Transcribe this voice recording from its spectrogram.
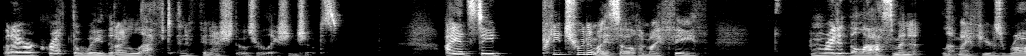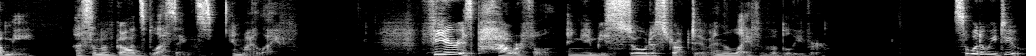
but I regret the way that I left and finished those relationships. I had stayed pretty true to myself and my faith, and right at the last minute, let my fears rob me of some of God's blessings in my life. Fear is powerful and can be so destructive in the life of a believer. So, what do we do?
